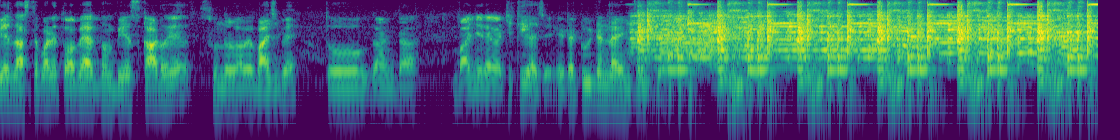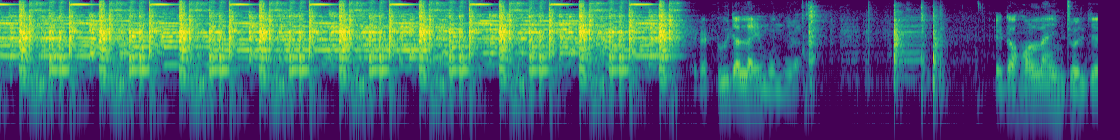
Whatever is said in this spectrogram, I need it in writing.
বেস আসতে পারে। তবে একদম বেস কাট হয়ে সুন্দরভাবে বাজবে। তো গানটা বাজিয়ে দেখাচ্ছি, ঠিক আছে? এটা টুইট অ্যান্ড লাইন চলছে। এটা টুইটার লাইন বন্ধুরা। এটা হল লাইন চলছে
